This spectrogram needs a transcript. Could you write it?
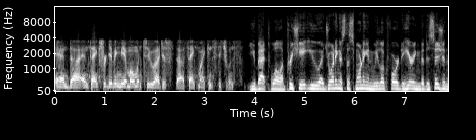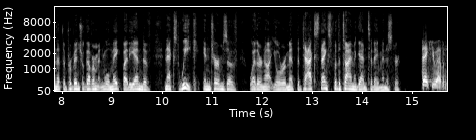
and uh, and thanks for giving me a moment to uh, just uh, thank my constituents. You bet. Well, I appreciate you uh, joining us this morning, and we look forward to hearing the decision that the provincial government will make by the end of next week in terms of whether or not you'll remit the tax. Thanks for the time again today, Minister. Thank you, Evan.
